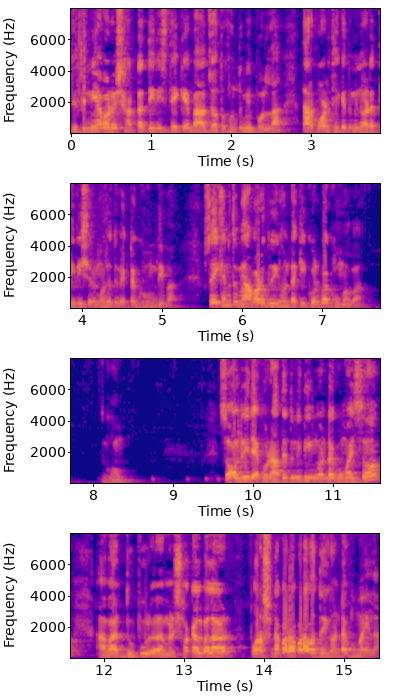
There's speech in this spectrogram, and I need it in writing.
যে তুমি আবার ওই সাতটা তিরিশ থেকে বা যতক্ষণ তুমি পড়লা, তারপর থেকে তুমি নয়টা তিরিশের মধ্যে তুমি একটা ঘুম দিবা। সো এখানে তুমি আবারও দুই ঘণ্টা কি করবা? ঘুমাবা। ঘুম। সো অলরেডি দেখো, রাতে তুমি তিন ঘণ্টা ঘুমাইছো, আবার দুপুর মানে সকালবেলার পড়াশোনা করার পর আবার দুই ঘণ্টা ঘুমাইলা।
